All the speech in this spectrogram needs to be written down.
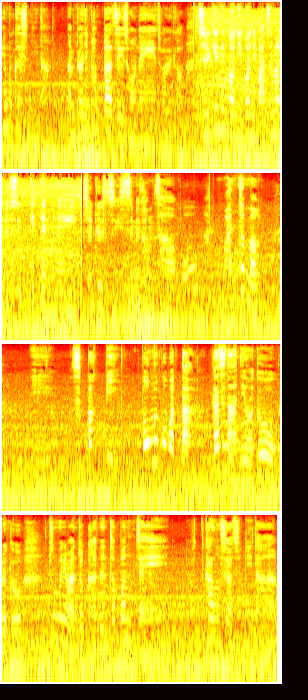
행복했습니다. 남편이 바빠지기 전에 저희가 즐기는 건 이번이 마지막일 수 있기 때문에 즐길 수 있음에 감사하고 완전 막 이 숙박비 뽕을 뽑았다 까지는 아니어도 그래도 충분히 만족하는 첫 번째 호캉스였습니다.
